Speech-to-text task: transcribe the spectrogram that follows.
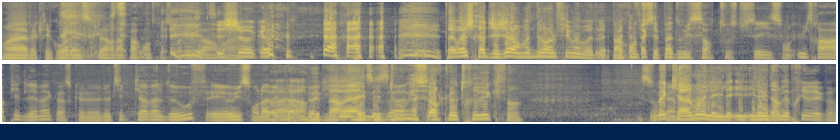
Ouais, avec les gros lance-fleurs là, par contre, c'est ouais. chaud, quand même. T'as moi, je serais GG en mode devant le film en mode. Par contre, tu sais pas d'où ils sortent tous, tu sais, ils sont ultra rapides les mecs parce que le, le type cavale de ouf et eux ils sont là avec leur ah, mais pareil, mais d'où ils sortent le truc enfin, Le mec, carrément, il a, il, a, il a une armée privée, quoi.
